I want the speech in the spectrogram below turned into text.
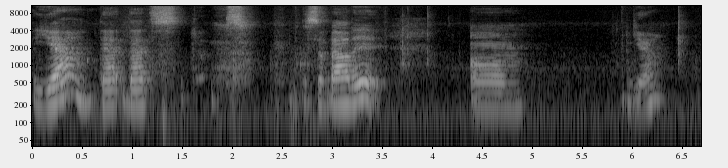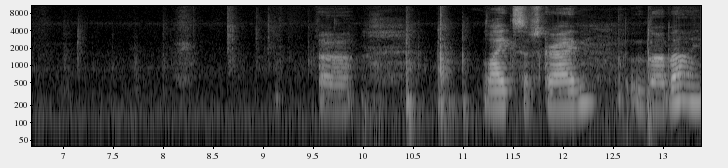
yeah, that that's that's about it. Um, yeah. Uh, like, subscribe. Bye bye.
